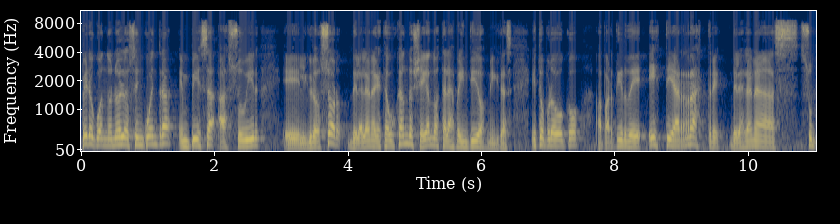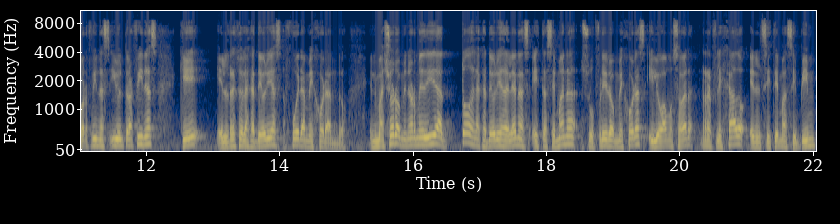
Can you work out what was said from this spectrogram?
pero cuando no los encuentra empieza a subir el grosor de la lana que está buscando, llegando hasta las 22 micras. Esto provocó, a partir de este arrastre de las lanas superfinas y ultrafinas, que el resto de las categorías fuera mejorando. En mayor o menor medida, todas las categorías de lanas esta semana sufrieron mejoras y lo vamos a ver reflejado en el sistema CIPIM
